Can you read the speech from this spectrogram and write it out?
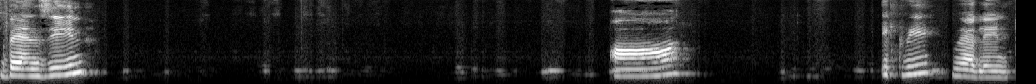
benzene are equivalent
